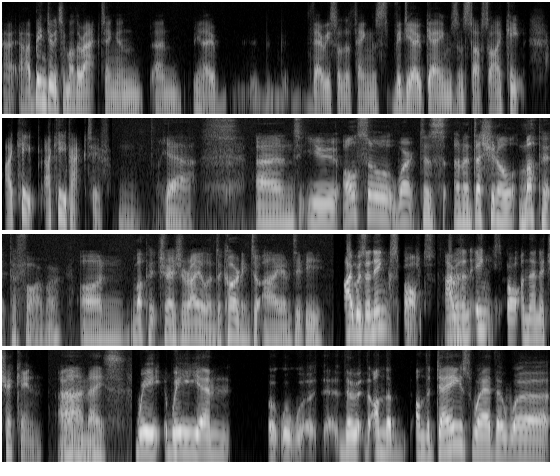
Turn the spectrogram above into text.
I, I've been doing some other acting and and you know various other things, video games and stuff. So I keep I keep I keep active. Yeah. And you also worked as an additional Muppet performer on Muppet Treasure Island, according to IMDb. I was an ink spot. I was Ah. an ink spot and then a chicken. ah, Um, nice. we we um the on the on the days where there were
